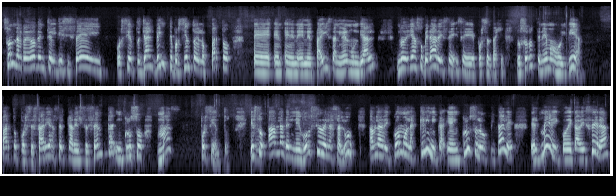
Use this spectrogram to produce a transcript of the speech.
son de alrededor de entre el 16%, ya el 20% de los partos eh, en, en, el país a nivel mundial no deberían superar ese, ese porcentaje. Nosotros tenemos hoy día partos por cesárea cerca del 60, incluso más por ciento. Eso habla del negocio de la salud, habla de cómo las clínicas e incluso los hospitales, el médico de cabecera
